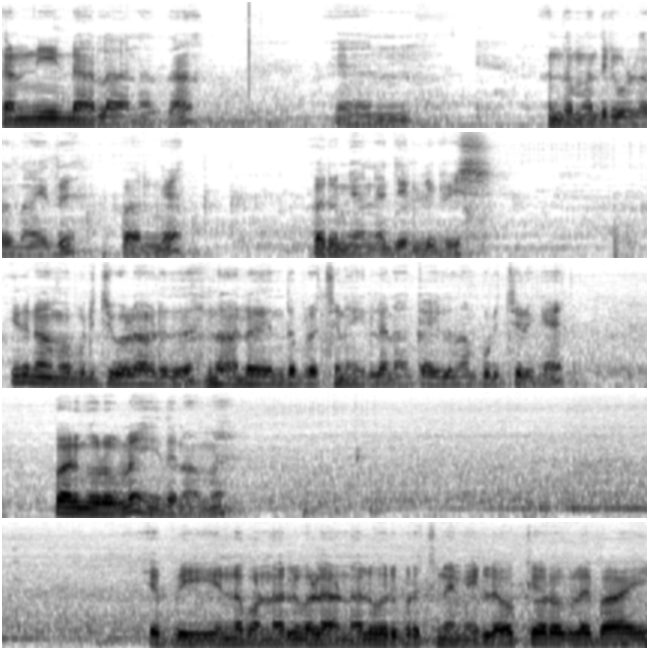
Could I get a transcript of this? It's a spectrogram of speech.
தண்ணினாலானது தான் அந்த மாதிரி உள்ளது தான் இது. பாருங்கள் அருமையான ஜெல்லி ஃபிஷ் இது நாம் பிடிச்சி விளையாடுறதுனால எந்த பிரச்சனையும் இல்லை. நான் கையில் தான் பிடிச்சிருக்கேன். பாருங்கள் உறவுகளை இதை நாம் எப்படி என்ன பண்ணாலும் விளையாடினாலும் ஒரு பிரச்சனையுமே இல்லை. ஓகே உறவுகளை பாய்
